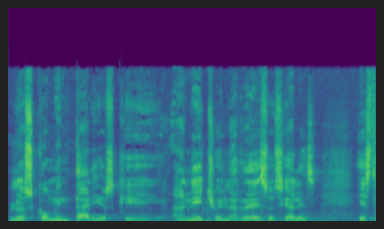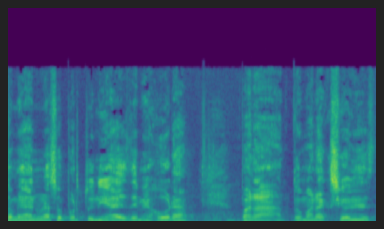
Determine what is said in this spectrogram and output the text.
los comentarios que han hecho en las redes sociales. Esto me dan unas oportunidades de mejora para tomar acciones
